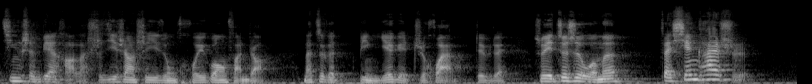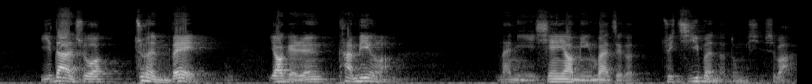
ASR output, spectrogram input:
精神变好了，实际上是一种回光返照，那这个病也给治坏了，对不对？所以这是我们在先开始。一旦说准备要给人看病了，那你先要明白这个最基本的东西，是吧？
